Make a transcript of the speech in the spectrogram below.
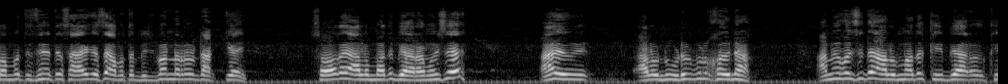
লম্বা তিন চাই গেছে, আমার তো ভান্ডারের ডাকি আই? সবাই আলু মাতে বিয়ারাম হয়েছে ওই আলু নুডের বলে কই না। আমি কইছি দে আলু মাতে কি বিয়ার কি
